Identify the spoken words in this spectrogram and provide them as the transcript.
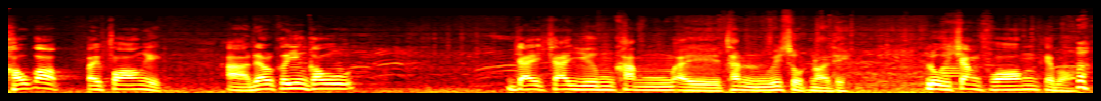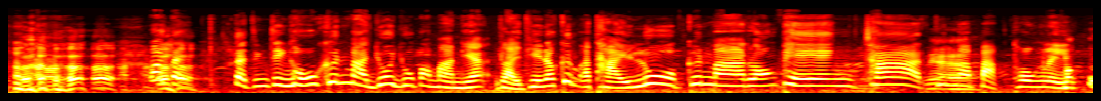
เขาก็ไปฟ้องอีกอ่าเดี๋ยวก็ยิ่งเขา ใจใช้ยืมคำไอ้ท่านวิสุทธ์หน่อยดิลูกช่างฟ้องแกบอก เออแต่แต่จริง ๆ เขาก็ขึ้นมายั่วยุประมาณเนี้ยหลายทีแล้วขึ้นมาถ่ายรูปขึ้นมาร้องเพลง ชาติ เนี่ย ขึ้นมาปักธงอะไรอย่างมาเงี้ยก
